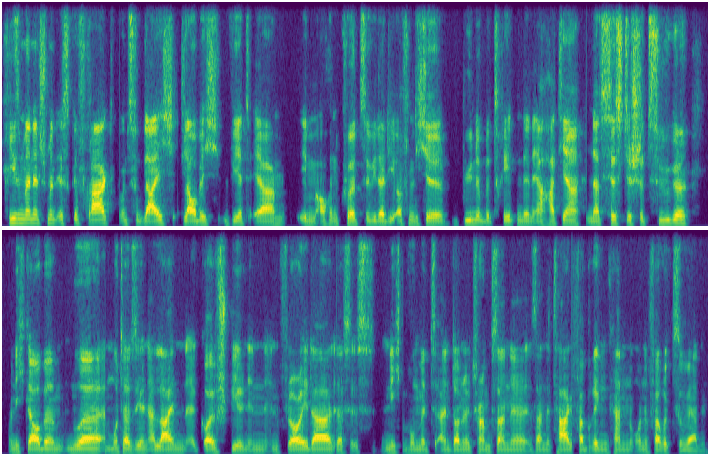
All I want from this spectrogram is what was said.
Krisenmanagement ist gefragt und zugleich, glaube ich, wird er eben auch in Kürze wieder die öffentliche Bühne betreten, denn er hat ja narzisstische Züge. Und ich glaube, nur Mutterseelen allein äh, Golf spielen in, in Florida, das ist nicht, womit ein Donald Trump seine, seine Tage verbringen kann, ohne verrückt zu werden.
